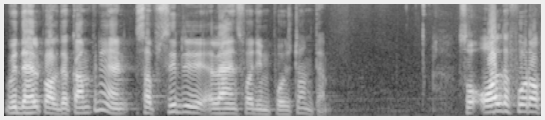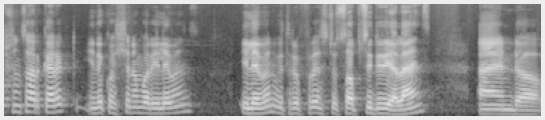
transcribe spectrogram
with the help of the company and subsidiary alliance was imposed on them. So, all the four options are correct in the question number 11, 11 with reference to subsidiary alliance and uh,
